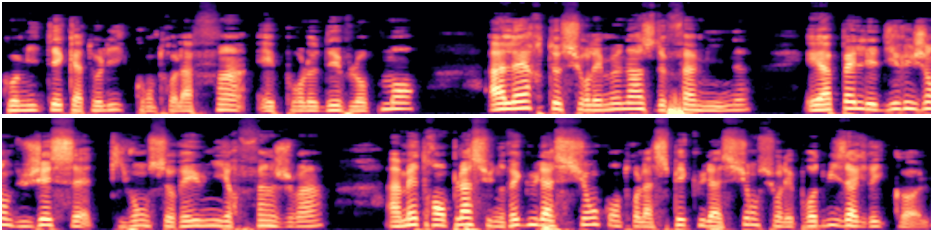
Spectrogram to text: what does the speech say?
Comité catholique contre la faim et pour le développement, alertent sur les menaces de famine et appellent les dirigeants du G7 qui vont se réunir fin juin à mettre en place une régulation contre la spéculation sur les produits agricoles.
